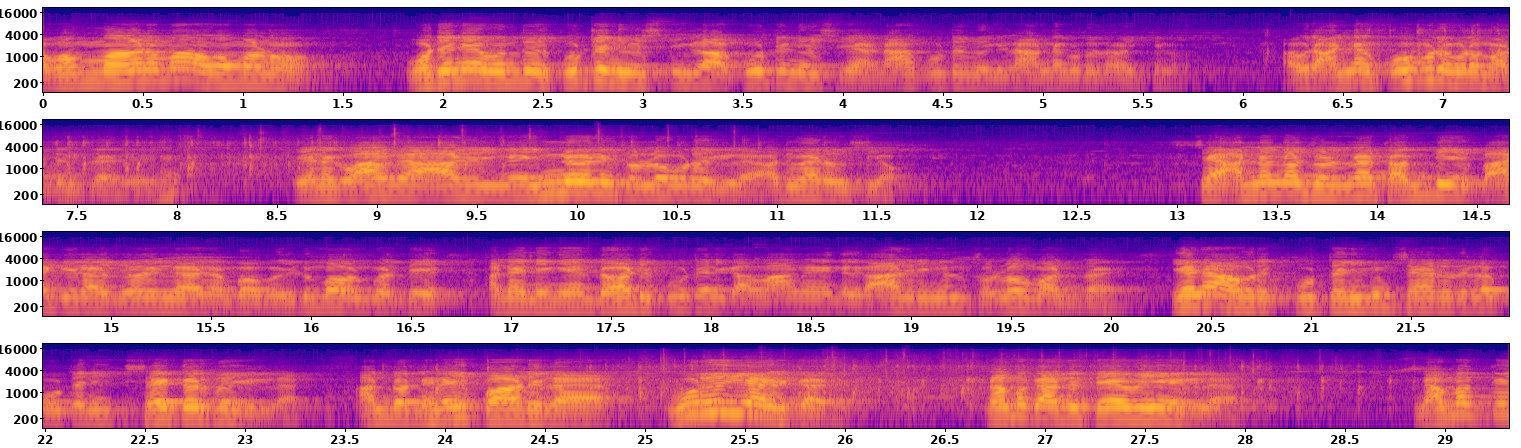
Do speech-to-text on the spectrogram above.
அவமானமாக அவமானம். உடனே வந்து கூட்டணி வச்சிட்டீங்களா? கூட்டணி வச்சிட்டீங்களா? நான் கூட்டணி வைக்கலாம் அண்ணன் கூட தான் வைக்கணும். அவர் அண்ணன் கூப்பிட கூட மாட்டேன்ட்டாரு. எனக்கு வாங்க ஆதரிங்க இன்னவரையும் சொல்லக்கூட இல்லை. அது வேற விஷயம். சரி அண்ணன் தான் சொல்லுனா தம்பி பாக்கியராஜோ இல்லை நம்ம இடும்பவன் பற்றி அண்ணன் நீங்கள் இந்த வாட்டி கூட்டணிக்காக வாங்க எங்களுக்கு ஆதரிங்கன்னு சொல்லவும் மாட்டேன் ஏன்னா அவர் கூட்டணிக்கும் சேர்றதில்லை கூட்டணி சேர்க்கறதும் இல்லை. அந்த நிலைப்பாடில் உறுதியாக இருக்காரு. நமக்கு அது தேவையே இல்லை. நமக்கு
